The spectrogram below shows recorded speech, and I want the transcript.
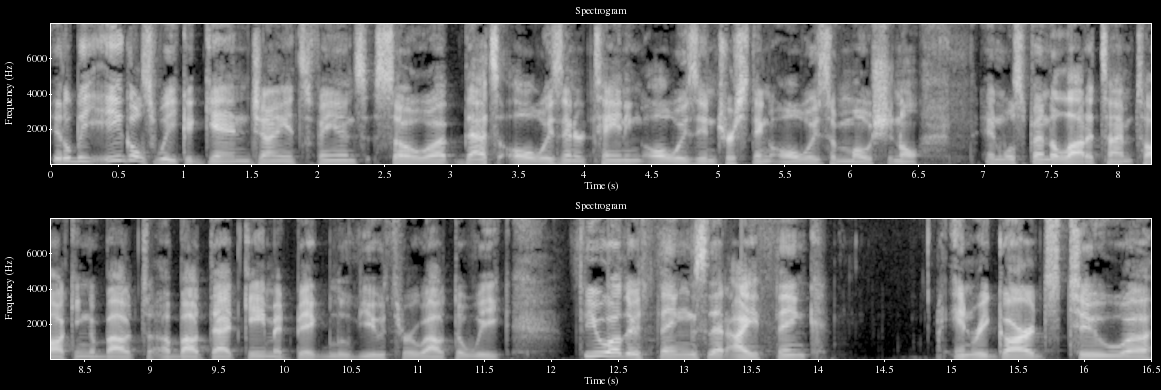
it'll be Eagles week again, Giants fans. So uh, that's always entertaining, always interesting, always emotional, and we'll spend a lot of time talking about about that game at Big Blue View throughout the week. Few other things that I think, in regards to uh,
